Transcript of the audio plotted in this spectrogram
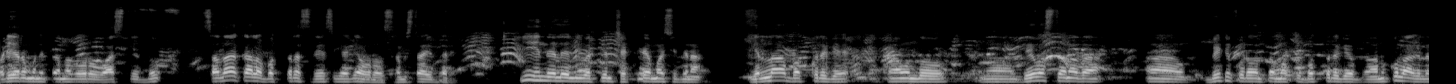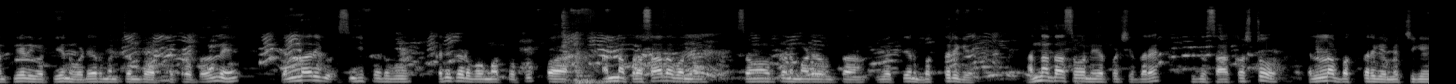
ಒಡೆಯರ ಮನೆತನದವರು ವಾಸಿಸಿದ್ದು ಸದಾಕಾಲ ಭಕ್ತರ ಶ್ರೇಯಸ್ಸಿಗಾಗಿ ಅವರು ಶ್ರಮಿಸ್ತಾ ಇದ್ದಾರೆ. ಈ ಹಿನ್ನೆಲೆಯಲ್ಲಿ ಇವತ್ತಿನ ಚಟ್ಟಿ ಅಮಾಸಿ ದಿನ, ಎಲ್ಲ ಭಕ್ತರಿಗೆ ಒಂದು ದೇವಸ್ಥಾನದ ಭೇಟಿ ಕೊಡುವಂಥ ಮತ್ತು ಭಕ್ತರಿಗೆ ಅನುಕೂಲ ಆಗಲಿ ಅಂತೇಳಿ ಇವತ್ತೇನು ಒಡೆಯರ ಅವರ ನೇತೃತ್ವದಲ್ಲಿ ಎಲ್ಲರಿಗೂ ಸಿಹಿ ಕಡುಬು ಕರಿಕಡುಬು ಮತ್ತು ತುಪ್ಪ, ಅನ್ನ ಪ್ರಸಾದವನ್ನು ಸಮರ್ಪಣೆ ಮಾಡಿರುವಂಥ ಇವತ್ತೇನು ಭಕ್ತರಿಗೆ ಅನ್ನದಾಸವನ್ನು ಏರ್ಪಡಿಸಿದ್ದಾರೆ. ಇದು ಸಾಕಷ್ಟು ಎಲ್ಲ ಭಕ್ತರಿಗೆ ಮೆಚ್ಚುಗೆ.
